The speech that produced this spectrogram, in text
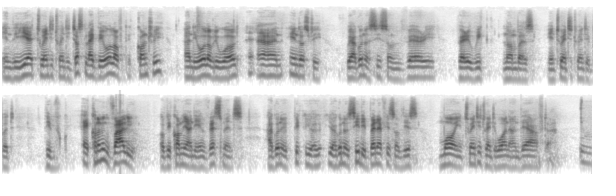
in the year 2020, just like the whole of the country and the whole of the world and industry, we are going to see some very, very weak numbers in 2020. But the economic value of the company and the investments are going to, you are going to see the benefits of this more in 2021 and thereafter. Mm.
